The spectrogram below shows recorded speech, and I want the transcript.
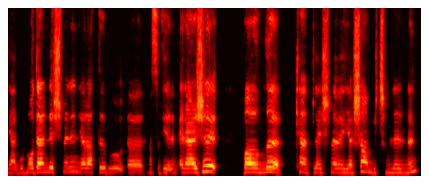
yani bu modernleşmenin yarattığı bu e, nasıl diyelim enerji bağımlı kentleşme ve yaşam biçimlerinin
